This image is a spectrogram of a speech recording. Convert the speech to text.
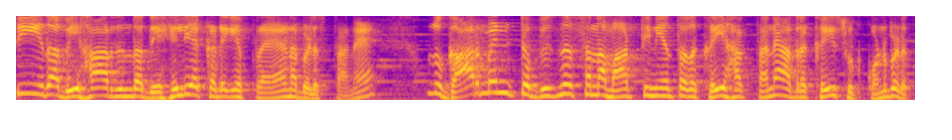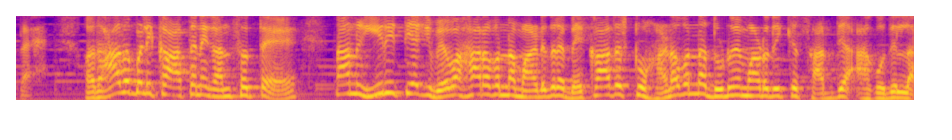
ಸೀದಾ ಬಿಹಾರದಿಂದ ದೆಹಲಿಯ ಕಡೆಗೆ ಪ್ರಯಾಣ ಬೆಳೆಸ್ತಾನೆ. ಒಂದು ಗಾರ್ಮೆಂಟ್ ಬಿಸ್ನೆಸ್ಸನ್ನು ಮಾಡ್ತೀನಿ ಅಂತ ಅದು ಕೈ ಹಾಕ್ತಾನೆ ಅದರ ಕೈ ಸುಟ್ಕೊಂಡು ಬಿಡುತ್ತೆ. ಅದಾದ ಬಳಿಕ ಆತನಿಗೆ ಅನ್ಸುತ್ತೆ, ನಾನು ಈ ರೀತಿಯಾಗಿ ವ್ಯವಹಾರವನ್ನು ಮಾಡಿದರೆ ಬೇಕಾದಷ್ಟು ಹಣವನ್ನು ದುಡಿಮೆ ಮಾಡೋದಕ್ಕೆ ಸಾಧ್ಯ ಆಗೋದಿಲ್ಲ.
